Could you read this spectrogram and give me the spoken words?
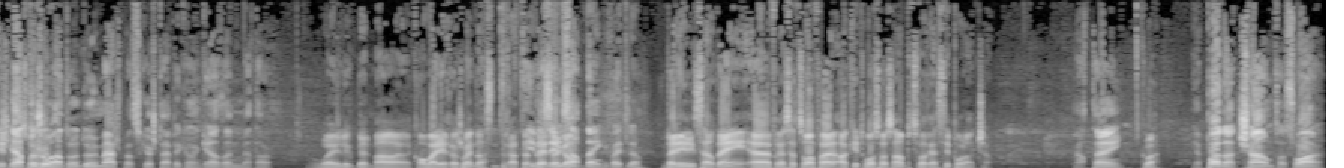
je garde toujours entre deux matchs parce que j'étais avec un grand animateur. Oui, Luc Bellemare, qu'on va aller rejoindre dans une trentaine Et de Valérie secondes. Sardin qui va être là. Valérie Sardin. Euh, après ça, tu vas faire hockey 360 puis tu vas rester pour l'autre chambre. Martin. Quoi? Il n'y a pas notre chambre ce soir.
